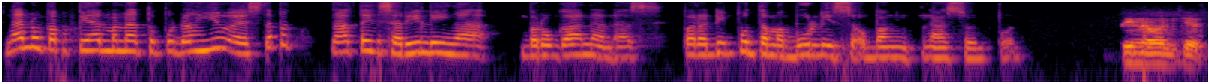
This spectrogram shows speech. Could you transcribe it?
nganong kampihan man nato pud ang US, dapat natin sarili nga baruganan as para di pud ta mabuli sa ubang nasod pod. Tinood gyud.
